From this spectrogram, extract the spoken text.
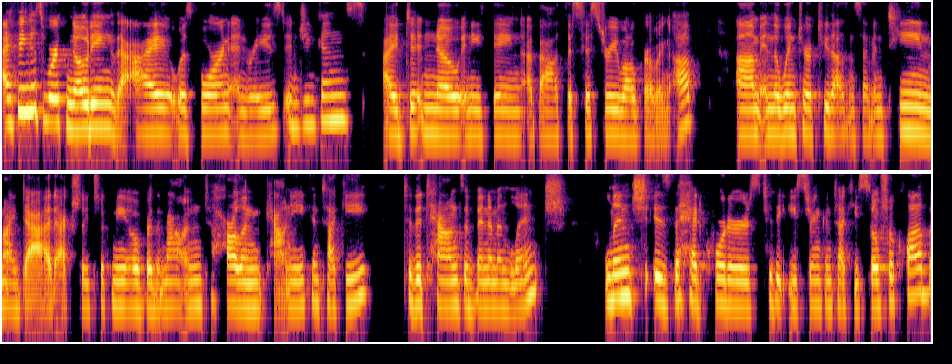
I think it's worth noting that I was born and raised in Jenkins. I didn't know anything about this history while growing up. Um, in the winter of 2017, my dad actually took me over the mountain to Harlan County, Kentucky, to the towns of Benham and Lynch. Lynch is the headquarters to the Eastern Kentucky Social Club,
